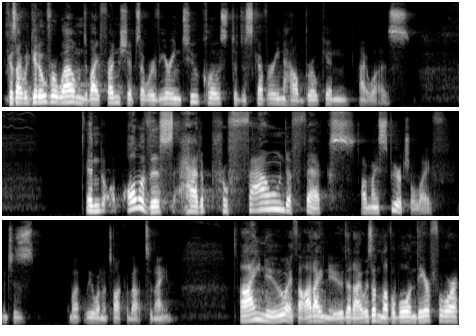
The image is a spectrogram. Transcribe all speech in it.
because I would get overwhelmed by friendships that were veering too close to discovering how broken I was. And all of this had profound effects on my spiritual life, which is what we want to talk about tonight. I knew, I thought I knew that I was unlovable, and therefore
